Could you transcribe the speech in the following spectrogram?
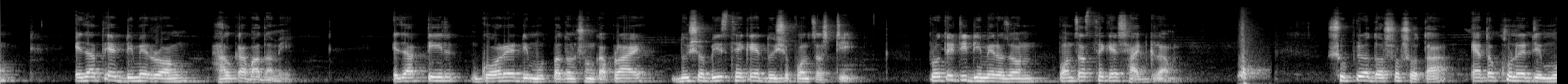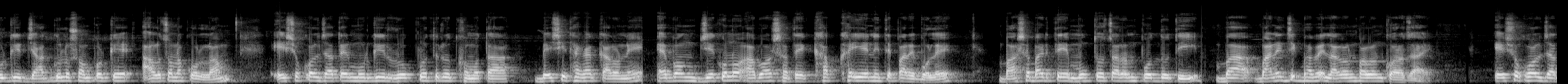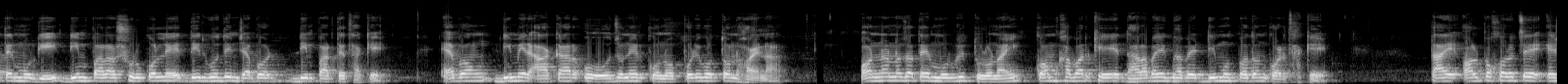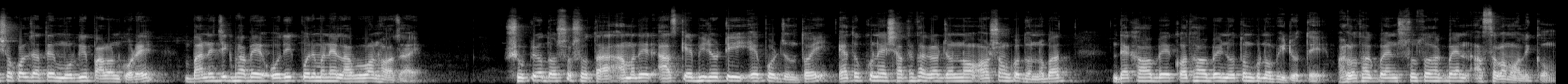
এ জাতের ডিমের রং হালকা বাদামি। এ জাতটির গড়ে ডিম উৎপাদন সংখ্যা প্রায় দুইশো বিশ থেকে দুইশো পঞ্চাশটি। প্রতিটি ডিমের ওজন পঞ্চাশ থেকে ষাট গ্রাম। সুপ্রিয় দর্শক শ্রোতা, এতক্ষণের যে মুরগির জাতগুলো সম্পর্কে আলোচনা করলাম, এই সকল জাতের মুরগির রোগ প্রতিরোধ ক্ষমতা বেশি থাকার কারণে এবং যে কোনো আবহাওয়ার সাথে খাপ খাইয়ে নিতে পারে বলে বাসা বাড়িতে মুক্তচারণ পদ্ধতি বা বাণিজ্যিকভাবে লালন পালন করা যায়। এ সকল জাতের মুরগি ডিম পাড়া শুরু করলে দীর্ঘদিন যাবৎ ডিম পাড়তে থাকে এবং ডিমের আকার ও ওজনের কোনো পরিবর্তন হয় না। অন্যান্য জাতের মুরগির তুলনায় কম খাবার খেয়ে ধারাবাহিকভাবে ডিম উৎপাদন করে থাকে। তাই অল্প খরচে এ সকল জাতের মুরগি পালন করে বাণিজ্যিকভাবে অধিক পরিমাণে লাভবান হওয়া যায়। সুপ্রিয় দর্শক শ্রোতা, আমাদের আজকের ভিডিওটি এ পর্যন্তই। এতক্ষণে সাথে থাকার জন্য অসংখ্য ধন্যবাদ। দেখা হবে, কথা হবে নতুন কোনো ভিডিওতে। ভালো থাকবেন, সুস্থ থাকবেন। আসসালামু আলাইকুম।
